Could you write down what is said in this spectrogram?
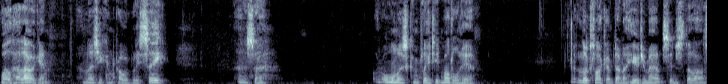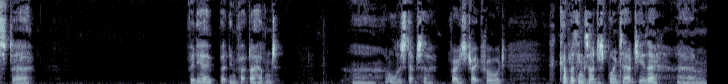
Well, hello again. And as you can probably see, there's a, an almost completed model here. It looks like I've done a huge amount since the last uh, video, but in fact I haven't. Uh, all the steps are very straightforward. A couple of things I'll just point out to you though. Um,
